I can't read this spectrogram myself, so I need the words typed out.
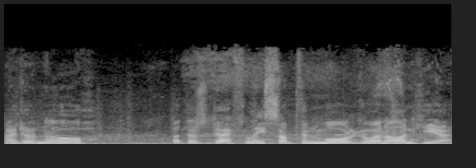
I don't know, but there's definitely something more going on here.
